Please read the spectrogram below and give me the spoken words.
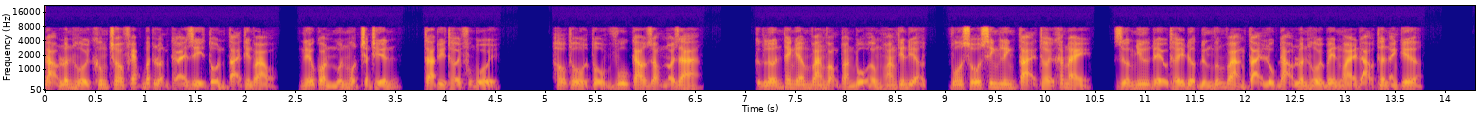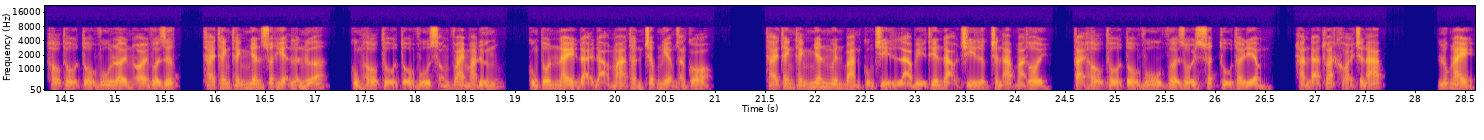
đạo luân hồi không cho phép bất luận cái gì tồn tại tiến vào, nếu còn muốn một trận chiến, ta tùy thời phục hồi. Hậu thổ tổ vu cao giọng nói ra. Cực lớn thanh âm vang vọng toàn bộ hồng hoang thiên địa, vô số sinh linh tại thời khắc này, dường như đều thấy được đứng vững vàng tại lục đạo luân hồi bên ngoài đạo thân ảnh kia. Hậu thổ tổ vu lời nói vừa dứt, thái thanh thánh nhân xuất hiện lần nữa, cùng hậu thổ tổ vu sóng vai mà đứng, cùng tôn này đại đạo ma thần chấp niệm rằng co. Thái thanh thánh nhân nguyên bản cũng chỉ là bị thiên đạo chi lực chấn áp mà thôi, tại hậu thổ tổ vu vừa rồi xuất thủ thời điểm, hắn đã thoát khỏi chấn áp. Lúc này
